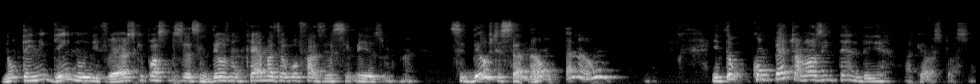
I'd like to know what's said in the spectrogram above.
Não tem ninguém no universo que possa dizer assim: Deus não quer, mas eu vou fazer assim mesmo. Né? Se Deus disser não, é não. Então, compete a nós entender aquela situação.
